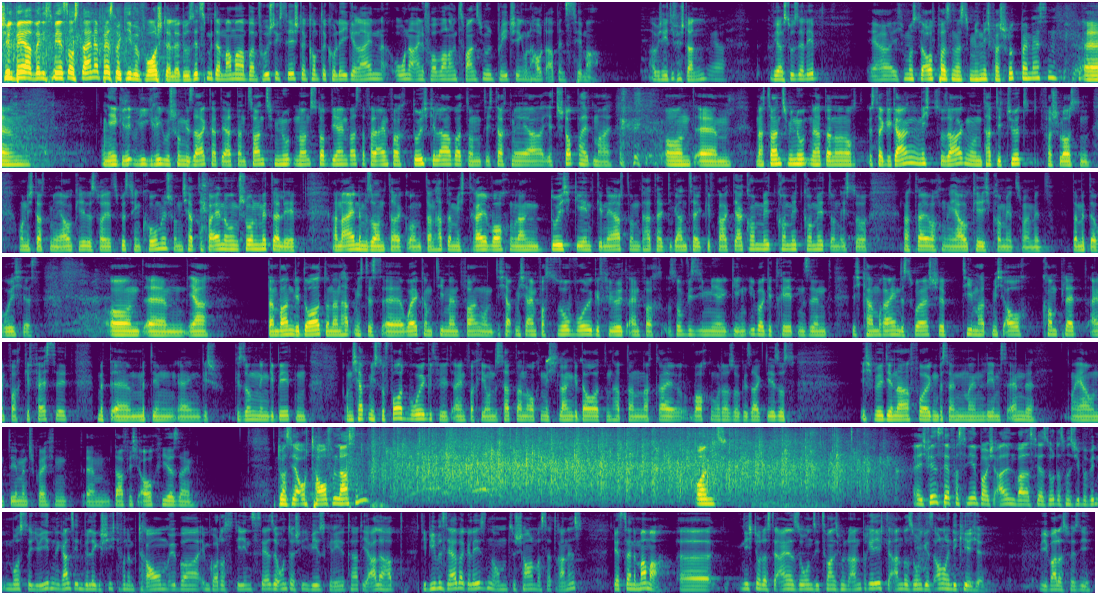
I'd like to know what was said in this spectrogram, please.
Gilbert, wenn ich es mir jetzt aus deiner Perspektive vorstelle, du sitzt mit der Mama beim Frühstückstisch, dann kommt der Kollege rein, ohne eine Vorwarnung, 20 Minuten Preaching und haut ab ins Zimmer. Habe ich richtig verstanden? Ja. Wie hast du es erlebt? Ja, ich musste aufpassen, dass ich mich nicht verschluckt beim Essen. ähm, Nee, wie Gregor schon gesagt hat, er hat dann 20 Minuten nonstop wie ein Wasserfall einfach durchgelabert und ich dachte mir, ja, jetzt stopp halt mal. und ähm, nach 20 Minuten hat dann noch, ist er gegangen, nichts zu sagen und hat die Tür verschlossen. Und ich dachte mir, ja, okay, das war jetzt ein bisschen komisch und ich habe die Veränderung schon miterlebt an einem Sonntag. Und dann hat er mich drei Wochen lang durchgehend genervt und hat halt die ganze Zeit gefragt, ja, komm mit, komm mit, komm mit. Und ich so nach drei Wochen, ja, okay, ich komme jetzt mal mit, damit er ruhig ist. Und ähm, ja, dann waren wir dort und dann hat mich das äh, Welcome-Team empfangen und ich habe mich einfach so wohl gefühlt, einfach so wie sie mir gegenübergetreten sind. Ich kam rein, das Worship-Team hat mich auch komplett einfach gefesselt mit, äh, mit den äh, gesungenen Gebeten. Und ich habe mich sofort wohlgefühlt einfach hier und es hat dann auch nicht lang gedauert und habe dann nach drei Wochen oder so gesagt, Jesus, ich will dir nachfolgen bis an mein Lebensende. Ja, und dementsprechend ähm, darf ich auch hier sein. Du hast ja auch taufen lassen. Und ich finde es sehr faszinierend bei euch allen, war das ja so, dass man sich überwinden musste. Jede ganz individuelle Geschichte von einem Traum über im Gottesdienst, sehr, sehr unterschiedlich, wie Jesus geredet hat. Ihr alle habt die Bibel selber gelesen, um zu schauen, was da dran ist. Jetzt deine Mama. Äh, nicht nur, dass der eine Sohn sie 20 Minuten anpredigt, der andere Sohn geht jetzt auch noch in die Kirche. Wie war das für Sie?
